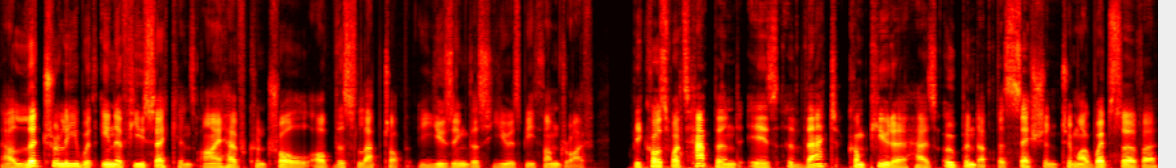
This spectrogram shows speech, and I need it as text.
Now, literally within a few seconds, I have control of this laptop using this USB thumb drive. Because what's happened is that computer has opened up a session to my web server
